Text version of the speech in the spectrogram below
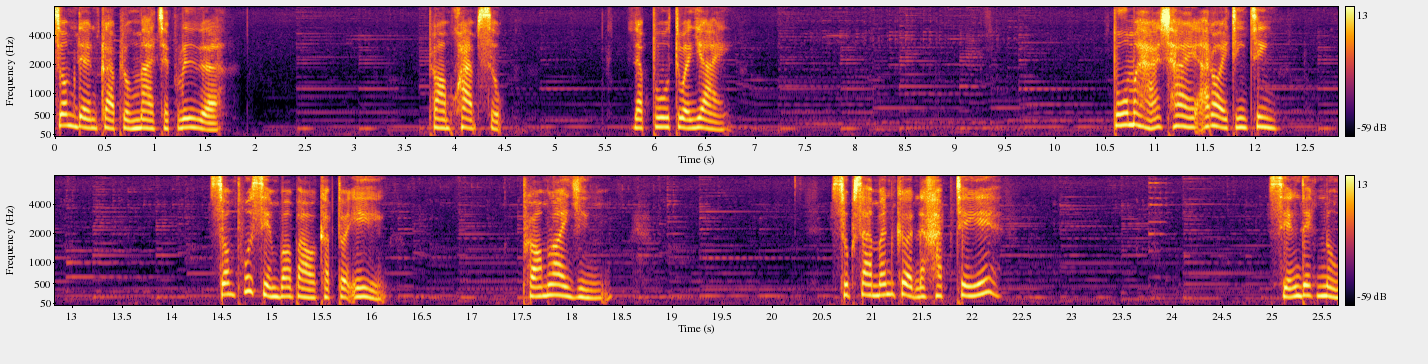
ส้มเดินกลับลงมาจากเรือ พร้อมความสุข และปูตัวใหญ่ ปูมหาชัยอร่อยจริง ๆ ส้มพูดเสียงเบาๆกับตัวเอง พร้อมรอยยิ้มสุขสันต์วันเกิดนะครับเจ๊เสียงเด็กหนุ่ม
